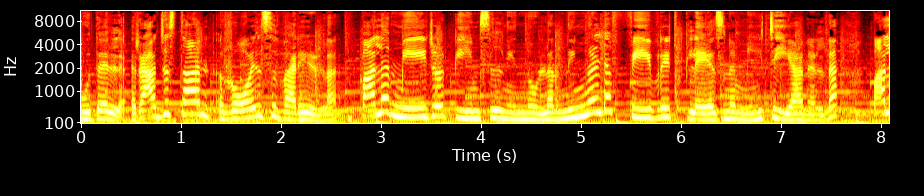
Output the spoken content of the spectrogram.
മുതൽ രാജസ്ഥാൻ റോയൽസ് വരെയുള്ള പല മേജർ ടീംസിൽ നിന്നുള്ള നിങ്ങളുടെ ഫേവറേറ്റ് പ്ലേയേഴ്സിനെ മീറ്റ് ചെയ്യാനുള്ള പല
